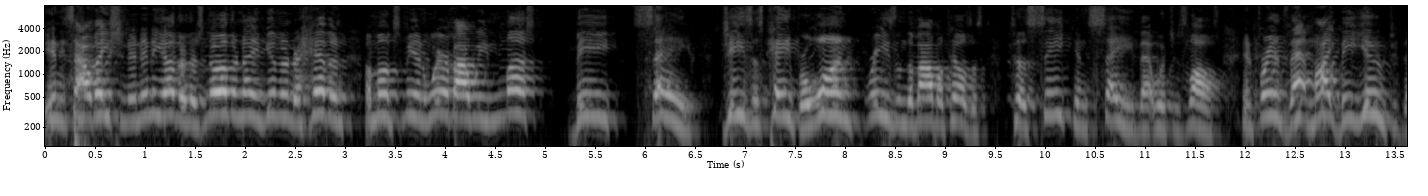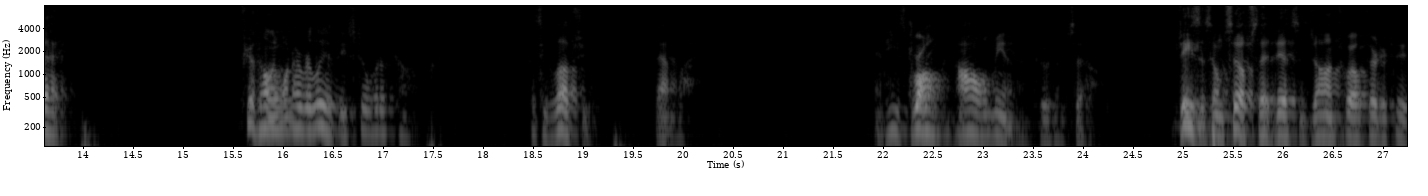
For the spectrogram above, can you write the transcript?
any salvation in any other. There's no other name given under heaven amongst men whereby we must be saved. Jesus came for one reason, the Bible tells us, to seek and save that which is lost. And friends, that might be you today. If you're the only one who ever lived, he still would have come. Because he loves you that much. And he's drawing all men unto himself. Jesus himself said this in John 12 32.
